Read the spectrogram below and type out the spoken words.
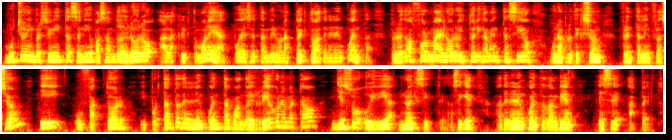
muchos inversionistas se han ido pasando del oro a las criptomonedas. Puede ser también un aspecto a tener en cuenta. Pero de todas formas el oro históricamente ha sido una protección frente a la inflación y un factor importante a tener en cuenta cuando hay riesgo en el mercado y eso hoy día no existe. Así que a tener en cuenta también ese aspecto.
